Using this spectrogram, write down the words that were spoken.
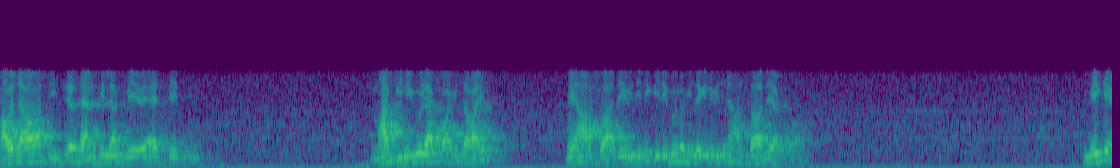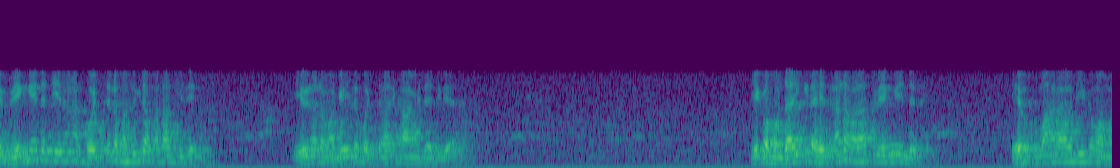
කවදාවත් ඉතර සැනසෙල්ලක් මේව ඇත්තෙත් නෑ. මහා ගිනි ගොඩක් වගේ තමයි මේ ආස්වාදයේ විදිහේ ගිනි ගොඩක ඉඳගෙන විදිහේ ආස්වාදයක් වගේ. මේකෙන් වෙන් වෙන්න තියෙන කොච්චර හොඳ කියලා මට හිතෙනවා. ඒ වෙනකොට මගේ හිත කොච්චර හරි කාමයට ඇදිලා යනවා. ඒක හොඳයි කියලා හිතනට වලත් වෙන් වෙන්න බෑ. එහෙම කුමාරාවදීක මම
